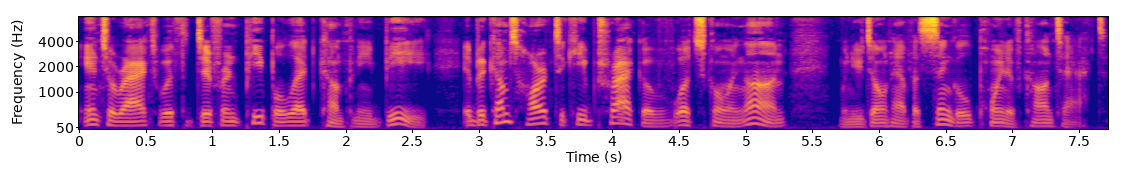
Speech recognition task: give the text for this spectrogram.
interact with different people at Company B. It becomes hard to keep track of what's going on when you don't have a single point of contact.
